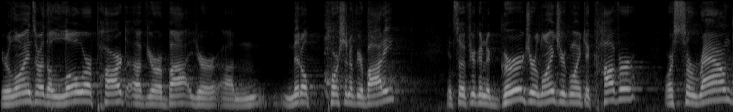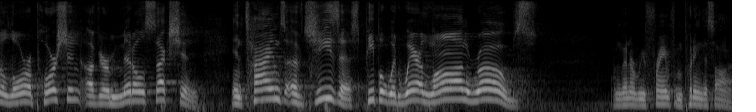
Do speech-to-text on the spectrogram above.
Your loins are the lower part of your, bo- your um, middle portion of your body. And so if you're going to gird your loins, you're going to cover or surround the lower portion of your middle section. In times of Jesus, people would wear long robes. I'm going to refrain from putting this on.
